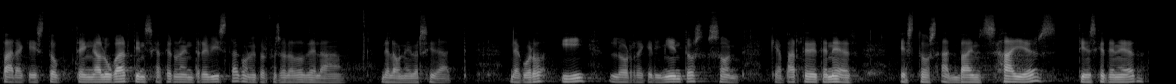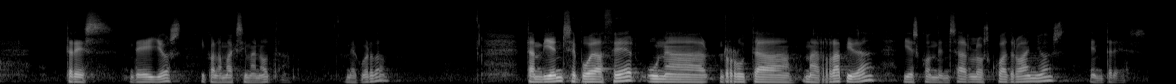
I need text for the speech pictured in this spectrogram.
para que esto tenga lugar, tienes que hacer una entrevista con el profesorado de la, de la universidad. ¿De acuerdo? Y los requerimientos son que aparte de tener estos advanced hires, tienes que tener tres de ellos y con la máxima nota. ¿De acuerdo? También se puede hacer una ruta más rápida y es condensar los cuatro años en tres.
